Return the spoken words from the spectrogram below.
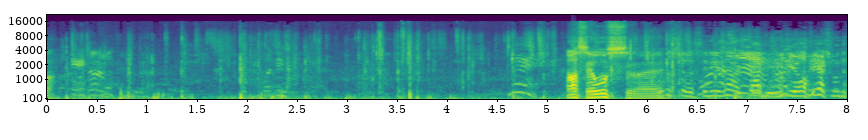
Opa. A se usre. Slušalo se nije znao šta bi vidio, još mu da...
